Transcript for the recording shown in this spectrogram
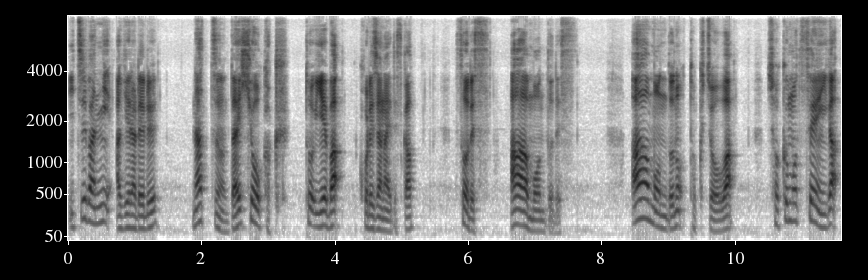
一番に挙げられるナッツの代表格といえばこれじゃないですか？そうです。アーモンドです。アーモンドの特徴は食物繊維が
